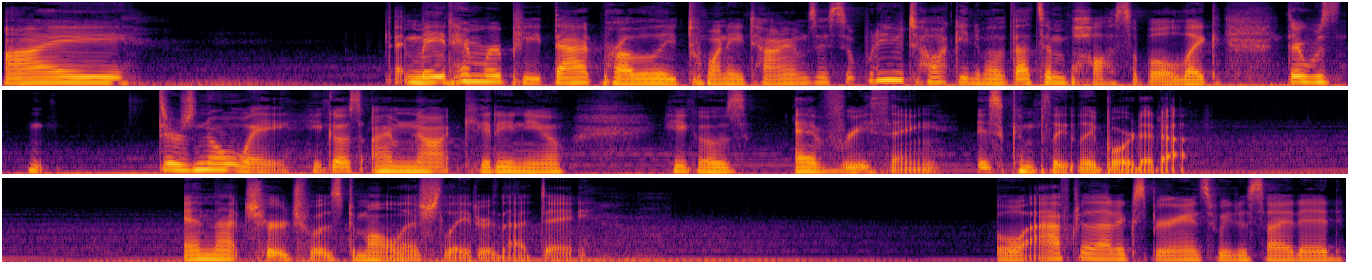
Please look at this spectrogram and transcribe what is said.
I made him repeat that probably 20 times. I said, What are you talking about? That's impossible. Like, there was, there's no way. He goes, I'm not kidding you. He goes, Everything is completely boarded up. And that church was demolished later that day. Well, after that experience, we decided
